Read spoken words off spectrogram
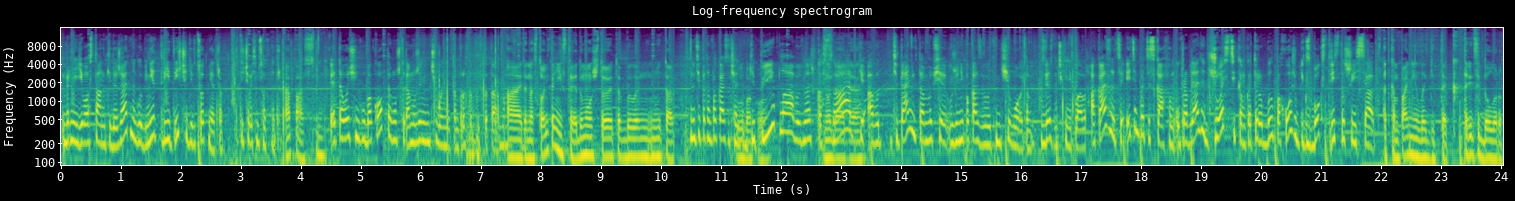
вернее, его останки лежат на глубине 3900 метров, 1800 метров. Опасно. Это очень глубоко, потому что там уже ничего нет, там просто пустота. А, это настолько низко? Я думал, что это было не так. Ну, типа там показывают сначала киты плавают, знаешь, да, касатки, да. а вот Титаник там вообще уже не показывают ничего, там звездочки не плавают. Оказывается, этим батискафом управляли джойстиком, который был похож Xbox 360. От компании Logitech. 30 долларов.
